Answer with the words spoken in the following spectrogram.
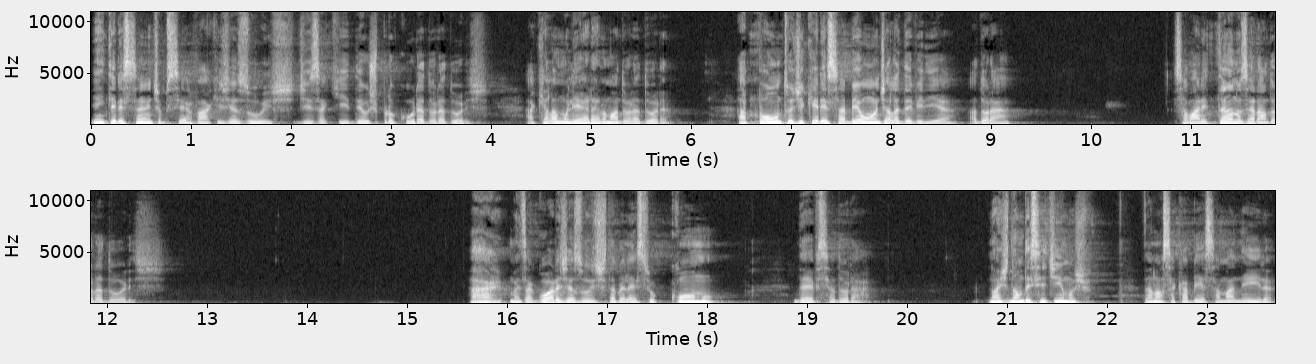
E é interessante observar que Jesus diz aqui: Deus procura adoradores. Aquela mulher era uma adoradora, a ponto de querer saber onde ela deveria adorar. Samaritanos eram adoradores. Ah, mas agora Jesus estabelece o como deve se adorar. Nós não decidimos da nossa cabeça a maneira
